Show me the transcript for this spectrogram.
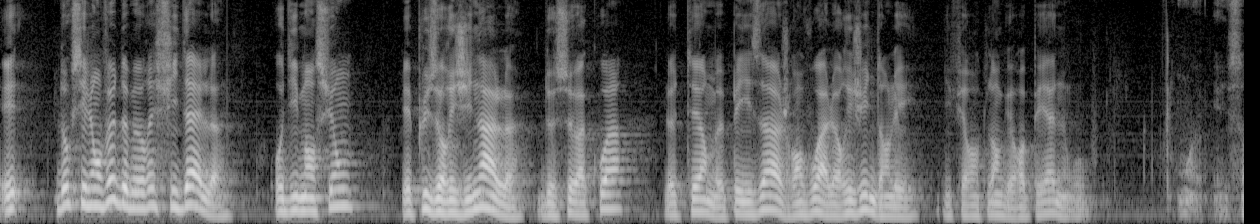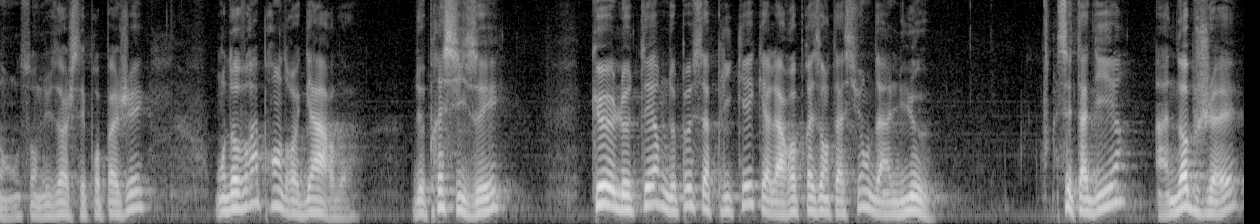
Et donc si l'on veut demeurer fidèle aux dimensions les plus originales de ce à quoi le terme paysage renvoie à l'origine dans les différentes langues européennes où son, son usage s'est propagé, on devra prendre garde de préciser que le terme ne peut s'appliquer qu'à la représentation d'un lieu, c'est-à-dire un objet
